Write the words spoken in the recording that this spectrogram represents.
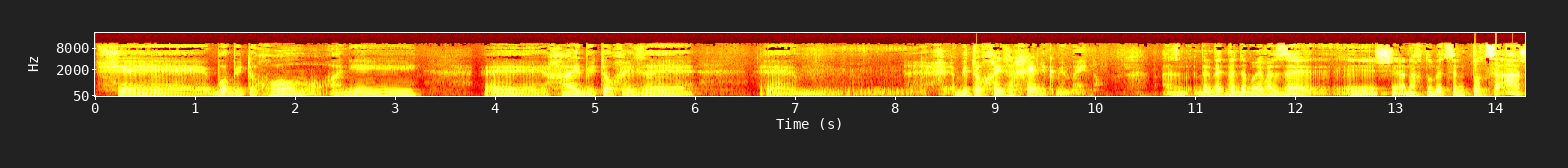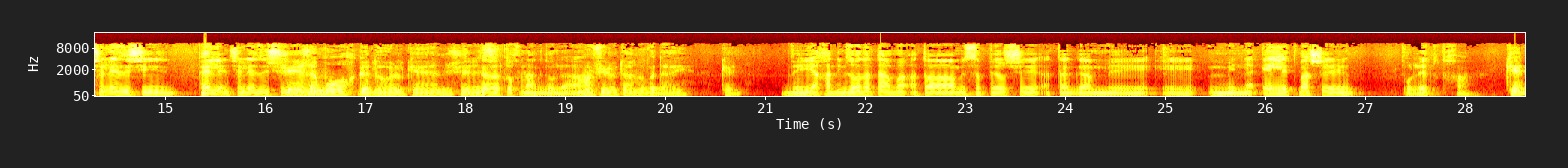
שבו בתוכו אני אה, חי בתוך איזה, אה, בתוך איזה חלק ממנו. אז באמת מדברים על זה אה, שאנחנו בעצם תוצאה של איזושהי פלט, של איזשהו... שאיזה מוח גדול, כן. של איזושהי תוכנה גדולה. מפעיל אותנו ודאי, כן. ויחד עם זאת אתה, אתה מספר שאתה גם אה, אה, מנהל את מה שפולט אותך? כן,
